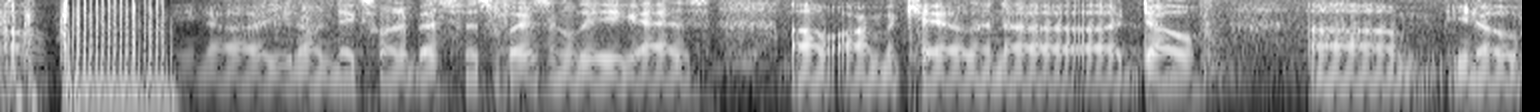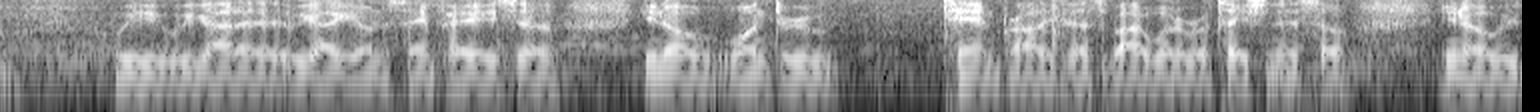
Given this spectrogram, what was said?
Oh, I mean, uh, you know, Nic's one of the best defensive players in the league, as um, are Mikal and uh, uh, Doe. Um, you know, we we gotta we gotta get on the same page. Uh, you know, one through 10 probably because that's about what a rotation is. So, you know, we,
